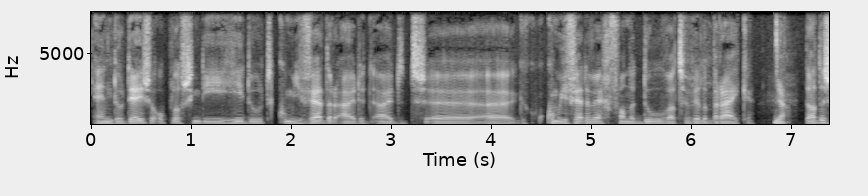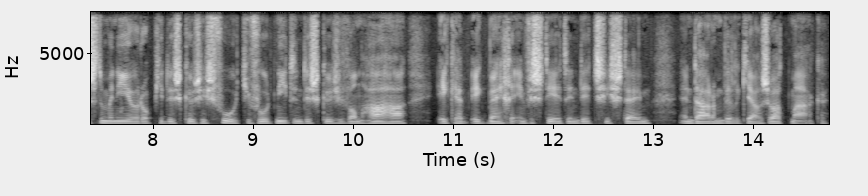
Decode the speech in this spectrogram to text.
en door deze oplossing die je hier doet, kom je verder uit het, uit het uh, uh, kom je verder weg van het doel wat we willen bereiken. Ja. Dat is de manier waarop je discussies voert. Je voert niet een discussie van haha, ik, heb, ik ben geïnvesteerd in dit systeem en daarom wil ik jou zwart maken.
